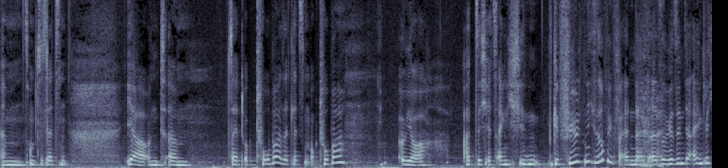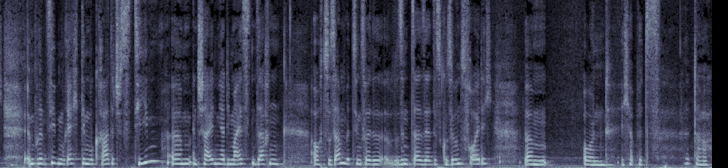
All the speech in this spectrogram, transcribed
ähm, umzusetzen. Ja, und ähm, seit Oktober, seit letztem Oktober, ja, hat sich jetzt eigentlich gefühlt nicht so viel verändert. Also wir sind ja eigentlich im Prinzip ein recht demokratisches Team, ähm, entscheiden ja die meisten Sachen auch zusammen, beziehungsweise sind da sehr diskussionsfreudig. Ähm, und ich habe jetzt da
